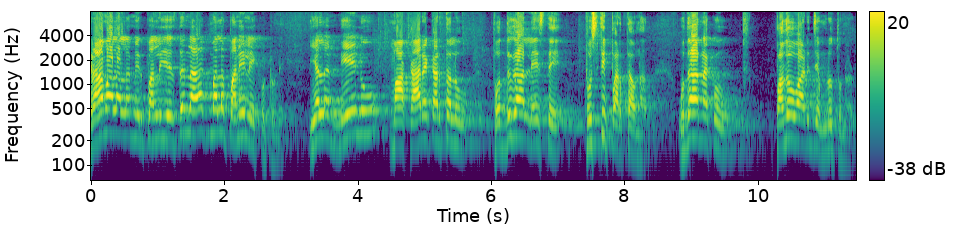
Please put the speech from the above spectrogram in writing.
గ్రామాలలో మీరు పనులు చేస్తే నాకు మళ్ళీ పనే లేకుంటుండే. ఇలా నేను మా కార్యకర్తలు పొద్దుగా లేస్తే కుస్తీ పడతా ఉన్నారు. ఉదాహరణకు పదోవాడు జమృతున్నాడు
